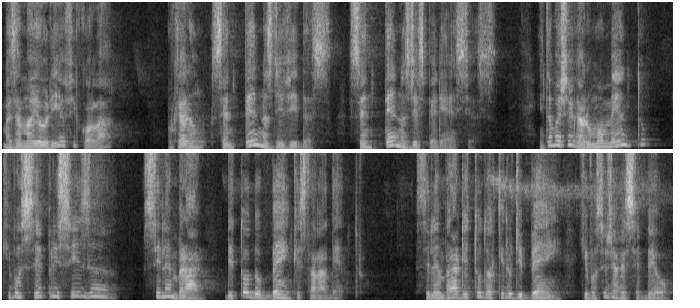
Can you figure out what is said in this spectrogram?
mas a maioria ficou lá, porque eram centenas de vidas, centenas de experiências. Então vai chegar um momento que você precisa se lembrar de todo o bem que está lá dentro. Se lembrar de tudo aquilo de bem que você já recebeu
